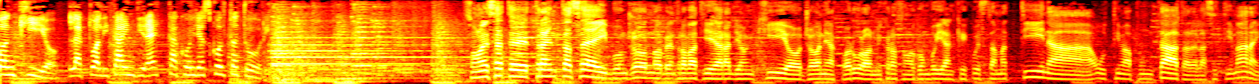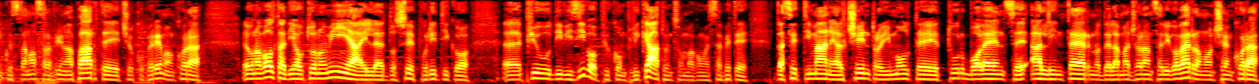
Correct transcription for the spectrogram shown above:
Anch'io, l'attualità in diretta con gli ascoltatori. Sono le 7.36, buongiorno, ben trovati a Radio Anch'io, Giovanni Acquarulo al microfono con voi anche questa mattina, ultima puntata della settimana, in questa nostra prima parte ci occuperemo ancora una volta di autonomia, il dossier politico eh, più divisivo, più complicato, insomma come sapete da settimane al centro di molte turbulenze all'interno della maggioranza di governo, non c'è ancora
